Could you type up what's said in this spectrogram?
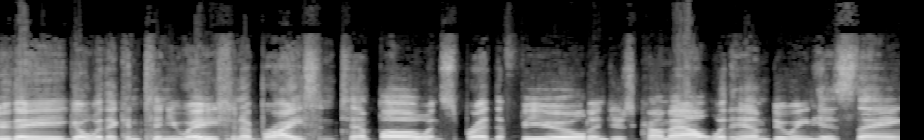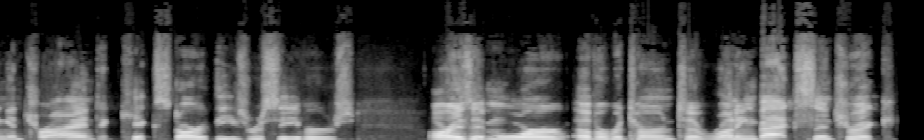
do they go with a continuation of Bryce and tempo and spread the field and just come out with him doing his thing and trying to kickstart these receivers? Or is it more of a return to running back centric?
